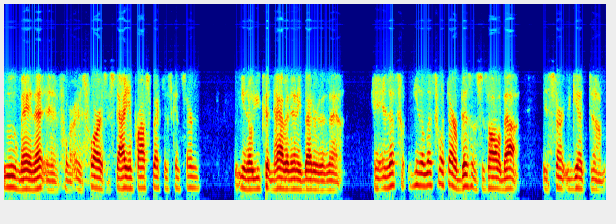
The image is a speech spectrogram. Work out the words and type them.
ooh man, that and for as far as the stallion prospect is concerned, you know, you couldn't have it any better than that. And that's you know that's what our business is all about is starting to get um,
